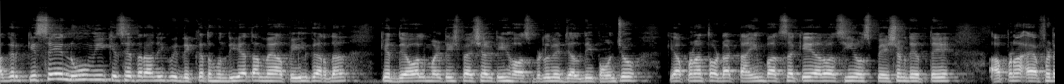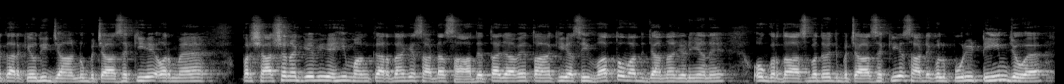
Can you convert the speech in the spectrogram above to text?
ਅਗਰ ਕਿਸੇ ਨੂੰ ਵੀ ਕਿਸੇ ਤਰ੍ਹਾਂ ਦੀ ਕੋਈ ਦਿੱਕਤ ਹੁੰਦੀ ਹੈ ਤਾਂ ਮੈਂ ਅਪੀਲ ਕਰਦਾ ਕਿ ਦਿਓਲ ਮਲਟੀ ਸਪੈਸ਼ਲਿਟੀ ਹਸਪੀਟਲ ਵਿੱਚ ਜਲਦੀ ਪਹੁੰਚੋ, ਕਿ ਆਪਣਾ ਤੁਹਾਡਾ ਟਾਈਮ ਬਚ ਸਕੇ। ਔਰ ਅਸੀਂ ਉਸ ਪੇਸ਼ੈਂਟ ਦੇ ਉੱਤੇ ਆਪਣਾ ਐਫਰਟ ਕਰਕੇ ਉਹਦੀ ਜਾਨ ਨੂੰ ਬਚਾ ਸਕੀਏ ਔਰ ਮੈਂ ਪ੍ਰਸ਼ਾਸਨ ਅੱਗੇ ਵੀ ਇਹੀ ਮੰਗ ਕਰਦਾ ਕਿ ਸਾਡਾ ਸਾਥ ਦਿੱਤਾ ਜਾਵੇ ਤਾਂ ਕਿ ਅਸੀਂ ਵੱਧ ਤੋਂ ਵੱਧ ਜਾਨਾਂ ਜਿਹੜੀਆਂ ਨੇ ਉਹ ਗੁਰਦਾਸਪੁਰ ਦੇ ਵਿੱਚ ਬਚਾ ਸਕੀਏ। ਸਾਡੇ ਕੋਲ ਪੂਰੀ ਟੀਮ ਜੋ ਹੈ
